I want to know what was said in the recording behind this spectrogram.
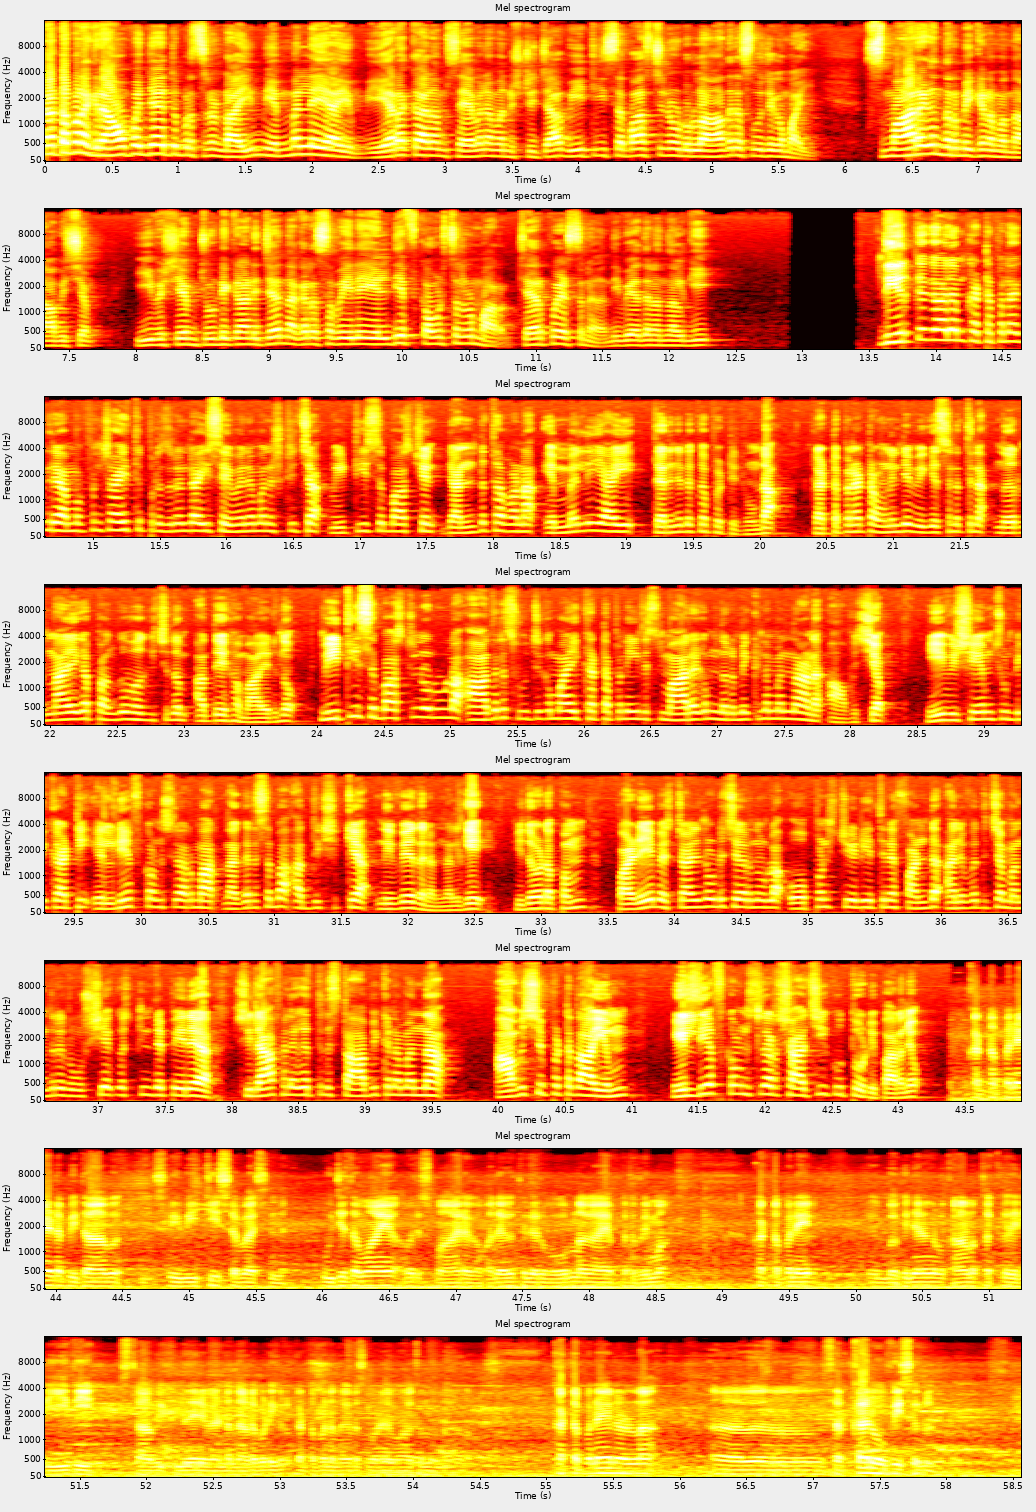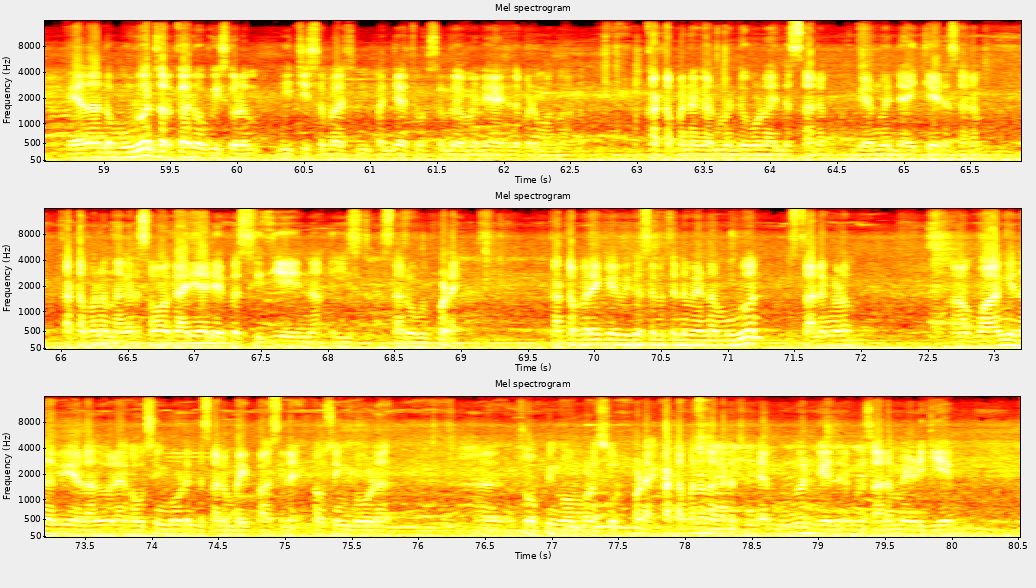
കട്ടപ്പന ഗ്രാമപഞ്ചായത്ത് പ്രസിഡന്റായും M L A ആയും ഏറെക്കാലം സേവനമനുഷ്ഠിച്ച വി ടി സെബാസ്റ്റിനോടുള്ള ആദരസൂചകമായി സ്മാരകം നിർമ്മിക്കണമെന്ന ആവശ്യം. ഈ വിഷയം ചൂണ്ടിക്കാണിച്ച് നഗരസഭയിലെ എൽ കൗൺസിലർമാർ ചെയർപേഴ്സണ് നിവേദനം നൽകി. ദീർഘകാലം കട്ടപ്പന ഗ്രാമപഞ്ചായത്ത് പ്രസിഡന്റായി സേവനമനുഷ്ഠിച്ച വി ടി സെബാസ്റ്റ്യൻ രണ്ട് തവണ എം എൽ എ ആയി തെരഞ്ഞെടുക്കപ്പെട്ടിട്ടുണ്ട്. കട്ടപ്പന ടൗണിന്റെ വികസനത്തിന് നിർണായക പങ്ക് വഹിച്ചതും അദ്ദേഹമായിരുന്നു. വി ടി സെബാസ്റ്റ്യനോടുള്ള ആദരസൂചകമായി കട്ടപ്പനയിൽ സ്മാരകം നിർമ്മിക്കണമെന്നാണ് ആവശ്യം. ഈ വിഷയം ചൂണ്ടിക്കാട്ടി എൽ ഡി എഫ് കൗൺസിലർമാർ നഗരസഭ അധ്യക്ഷയ്ക്ക് നിവേദനം നൽകി. ഇതോടൊപ്പം പഴയ ബസ് സ്റ്റാൻഡിനോട് ചേർന്നുള്ള ഓപ്പൺ സ്റ്റേഡിയത്തിന് ഫണ്ട് അനുവദിച്ച മന്ത്രി റൂഷി അഗസ്റ്റിന്റെ പേര് ശിലാഫലകത്തിൽ സ്ഥാപിക്കണമെന്ന് ആവശ്യപ്പെട്ടതായും L D F councillor Shaji Kuthodi പറഞ്ഞു. കട്ടപ്പനയുടെ പിതാവ് ശ്രീ വി ടി സെബാസ്റ്റിന് ഉചിതമായ ഒരു സ്മാരകം അദ്ദേഹത്തിന്റെ ഒരു പൂർണകായ പ്രതിമ കട്ടപ്പനയിൽ ബഹുജനങ്ങൾ കാണത്തക്ക രീതിയിൽ സ്ഥാപിക്കുന്നതിന് വേണ്ട നടപടികൾ കട്ടപ്പന നഗരസഭയുടെ ഭാഗത്തു നിന്നുണ്ടാകണം കട്ടപ്പനയിലുള്ള സർക്കാർ ഓഫീസുകൾ ഏതാണ്ട് മുഴുവൻ സർക്കാർ ഓഫീസുകളും V T Sebastian panchayat president M L A ആയിരുന്നപ്പോഴും വന്നതാണ്. കട്ടപ്പന ഗവൺമെന്റ് കൂടെ അതിന്റെ സ്ഥലം ഗവൺമെന്റ് ഐ ടി ഐയുടെ സ്ഥലം കട്ടപ്പന നഗരസഭാ കാര്യാലയം ഇപ്പോൾ സ്ഥിതി ചെയ്യുന്ന ഈ സ്ഥലം ഉൾപ്പെടെ കട്ടപ്പനയ്ക്ക് വികസനത്തിന് വേണ്ട മുഴുവൻ സ്ഥലങ്ങളും വാങ്ങി നൽകുകയാണ് അതുപോലെ ഹൗസിംഗ് ബോർഡിന്റെ സ്ഥലം ബൈപ്പാസിലെ ഹൗസിംഗ് ബോർഡ് ഷോപ്പിംഗ് കോംപ്ലക്സ് ഉൾപ്പെടെ കട്ടപ്പന നഗരത്തിന്റെ മുഴുവൻ കേന്ദ്രങ്ങളിൽ സ്ഥലം മേടിക്കുകയും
